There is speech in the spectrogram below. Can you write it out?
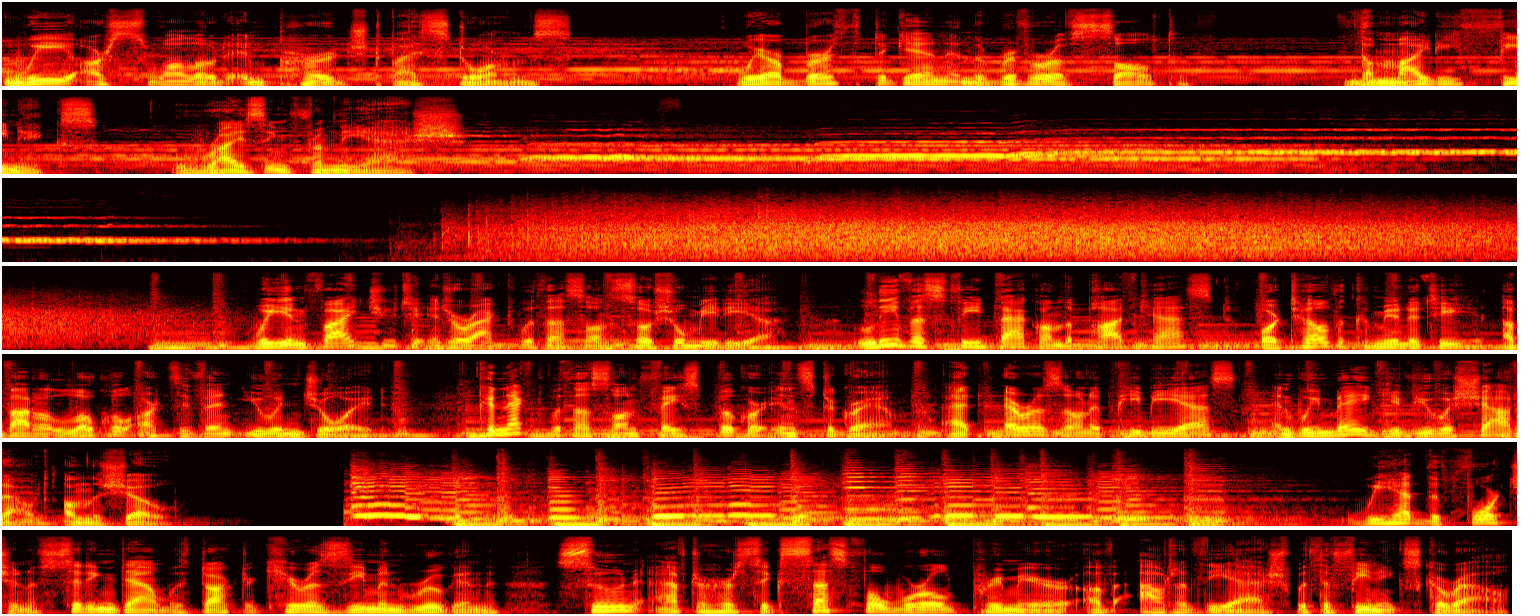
We are swallowed and purged by storms. We are birthed again in the river of salt, the mighty phoenix rising from the ash. We invite you to interact with us on social media. Leave us feedback on the podcast or tell the community about a local arts event you enjoyed. Connect with us on Facebook or Instagram at Arizona PBS, and we may give you a shout out on the show. We had the fortune of sitting down with Dr. Kira Zeeman Rugen soon after her successful world premiere of Out of the Ash with the Phoenix Chorale.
